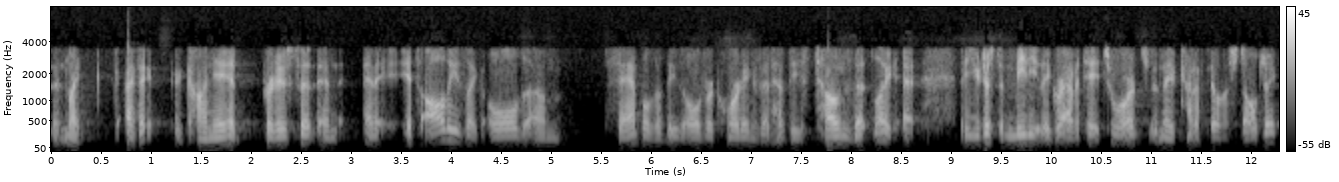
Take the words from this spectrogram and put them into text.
and like I think Kanye had produced it and and it's all these like old um samples of these old recordings that have these tones that like eh, that you just immediately gravitate towards and they kind of feel nostalgic.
